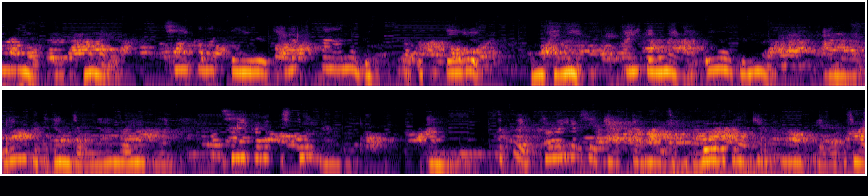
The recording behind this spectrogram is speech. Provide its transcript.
ランドって何だろう。ちいかわっていうキャラクターのグッズが売っているお店に、開店前から多くの、あの、浦和崎男女が並んでおりますね。ちいかわって知ってます？あの、すごい可愛らしいキャラクターなんですよ。動物のキャラクターなんですけど、私も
